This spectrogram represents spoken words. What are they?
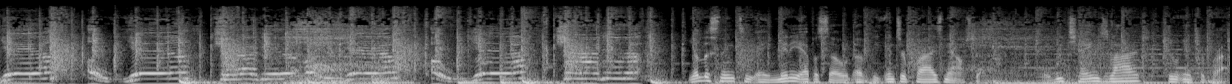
Yeah, oh yeah, can I get a oh yeah, oh yeah, can I get a You're listening to a mini episode of the Enterprise Now Show, where we change lives through enterprise.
